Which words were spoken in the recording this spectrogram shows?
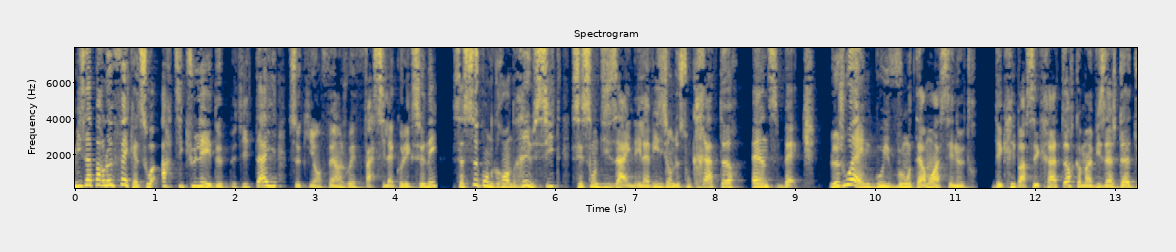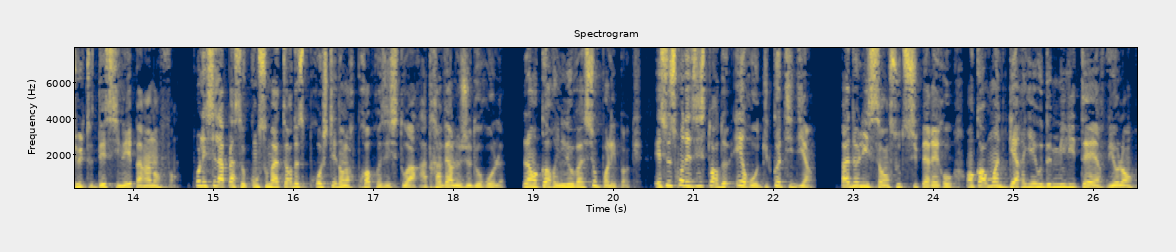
Mis à part le fait qu'elle soit articulée et de petite taille, ce qui en fait un jouet facile à collectionner, sa seconde grande réussite, c'est son design et la vision de son créateur, Hans Beck. Le jouet a une bouille volontairement assez neutre, décrit par ses créateurs comme un visage d'adulte dessiné par un enfant, pour laisser la place aux consommateurs de se projeter dans leurs propres histoires à travers le jeu de rôle. Là encore une innovation pour l'époque. Et ce seront des histoires de héros du quotidien. Pas de licence ou de super-héros, encore moins de guerriers ou de militaires violents,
